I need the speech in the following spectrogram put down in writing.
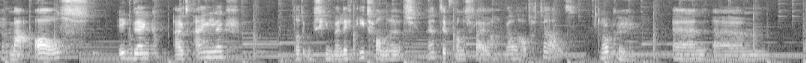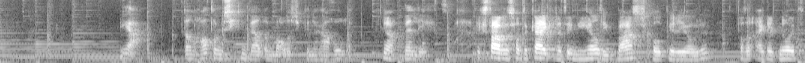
Ja. Maar als, ik denk uiteindelijk dat ik misschien wellicht iets van de hè, tip van de sluier wel had verteld. Oké. En ehm, ja, dan had er misschien wel een balletje kunnen gaan rollen. Ja. Wellicht. Ik sta er dus van te kijken dat in die heel die basisschoolperiode dat er eigenlijk nooit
